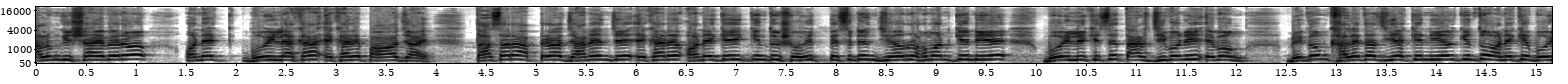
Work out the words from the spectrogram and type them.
আলমগীর সাহেবেরও অনেক বই লেখা এখানে পাওয়া যায়। তাছাড়া আপনারা জানেন যে এখানে অনেকেই কিন্তু শহীদ প্রেসিডেন্ট জিয়াউর রহমানকে নিয়ে বই লিখেছে তার জীবনী এবং বেগম খালেদা জিয়াকে নিয়েও কিন্তু অনেকে বই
